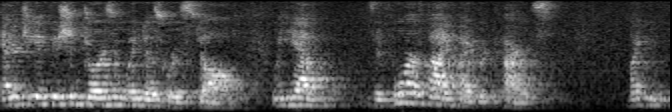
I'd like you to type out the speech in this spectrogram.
Energy-efficient doors and windows were installed. We have, is it four or five hybrid cars? Might be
